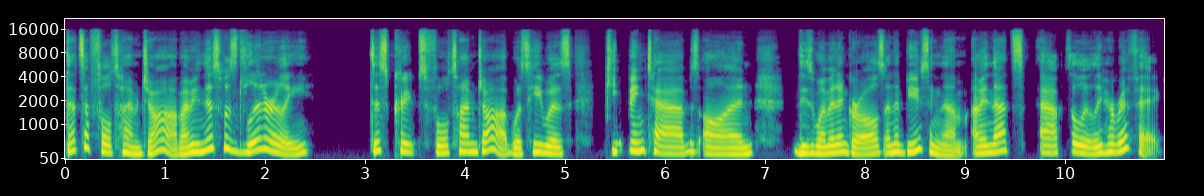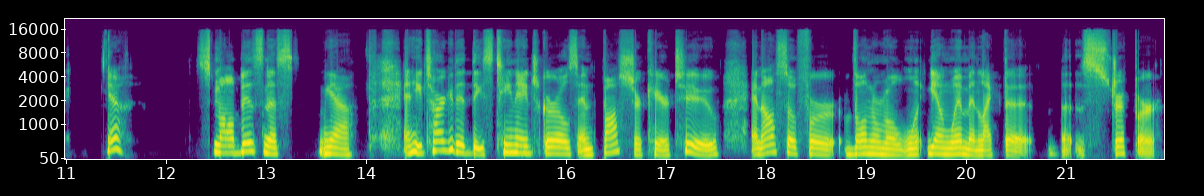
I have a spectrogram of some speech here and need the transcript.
that's a full time job. I mean, this was literally this creep's full time job was he was keeping tabs on these women and girls and abusing them. I mean, that's absolutely horrific. Yeah. Small business. Yeah. And he targeted these teenage girls in foster care too, and also for vulnerable young women like the, the stripper.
